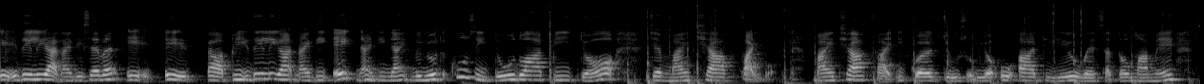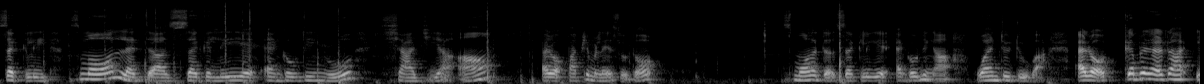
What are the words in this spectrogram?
A အသေးလေးက97 A A B အသေးလေးက98 99လူမျိုးတစ်ခုစီတိုးသွားပြီးတော့ကျ my char 5ပေါ့ my char 5 equal to ဆိုပြီးတော့ ORD လေးကိုပဲဆက်သုံးပါမယ်ဇက်ကလေး small letter ဇက်ကလေးရဲ့ encoding ကိုရှာကြည့်ရအောင်အဲ့တော့ဘာဖြစ်မလဲဆိုတော့ small letter z ကလေးရဲ့ encoding က1 to 2ပါအဲ့တော့ capital letter A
